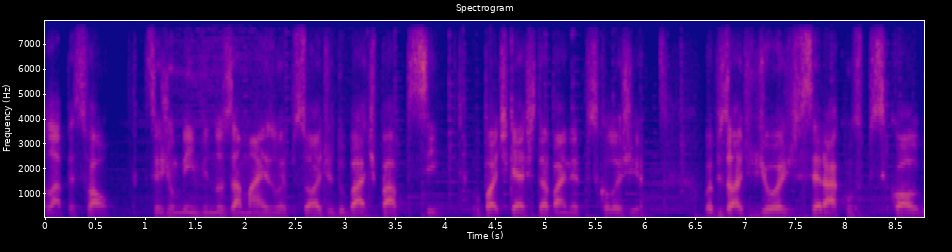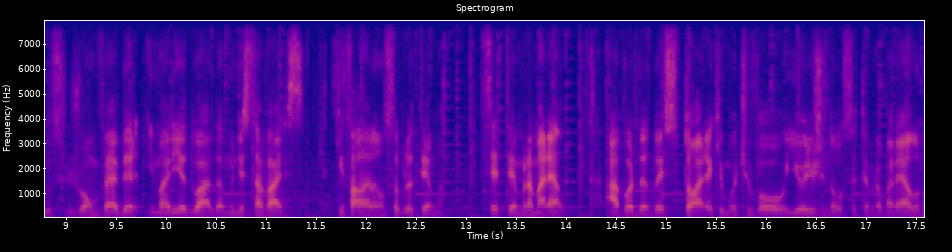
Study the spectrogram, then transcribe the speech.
Olá, pessoal. Sejam bem-vindos a mais um episódio do Bate-Papo Psi, o podcast da Weiner Psicologia. O episódio de hoje será com os psicólogos João Weber e Maria Eduarda Muniz Tavares, que falarão sobre o tema Setembro Amarelo, abordando a história que motivou e originou o Setembro Amarelo,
